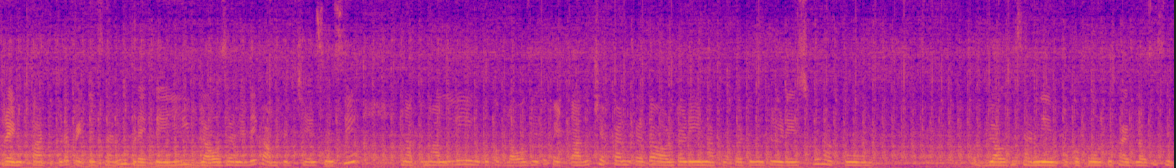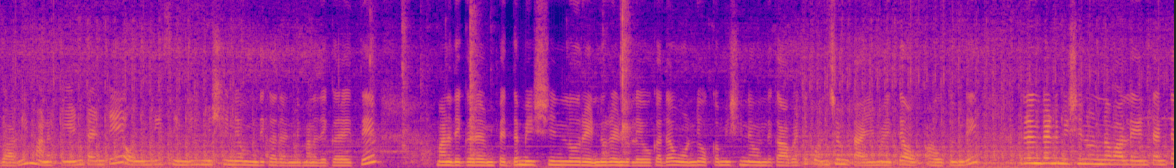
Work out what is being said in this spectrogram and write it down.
ఫ్రంట్ పార్ట్ కూడా పెట్టేశాను. ఇప్పుడైతే ఈ బ్లౌజ్ అనేది కంప్లీట్ చేసేసి నాకు మళ్ళీ ఇంకొక బ్లౌజ్ అయితే పెట్టాలి. చెప్పాను కదా ఆల్రెడీ నాకు ఒక టూ త్రీ డేస్లో నాకు బ్లౌజెస్ అన్నీ ఒక ఫోర్ టు ఫైవ్ బ్లౌజెస్ ఇవ్వాలి. మనకి ఏంటంటే ఓన్లీ సింగిల్ మిషనే ఉంది కదండి మన దగ్గర అయితే. మన దగ్గర పెద్ద మిషన్లు రెండు రెండు లేవు కదా. ఓన్లీ ఒక మిషనే ఉంది కాబట్టి కొంచెం టైం అయితే అవుతుంది. రెండు రెండు మిషన్ ఉన్న వాళ్ళు ఏంటంటే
